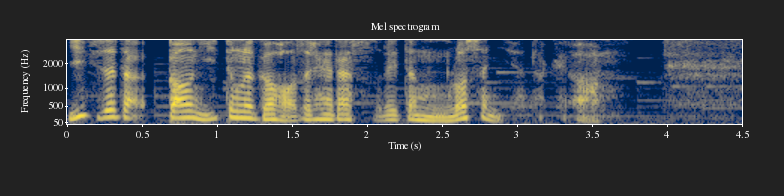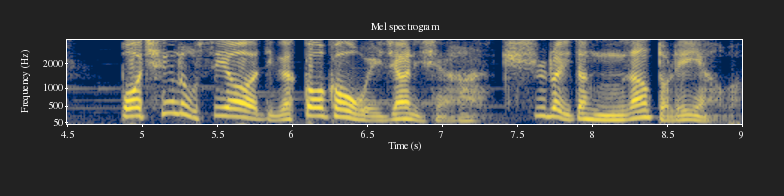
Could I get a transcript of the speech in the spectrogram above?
伊其实他讲，伊蹲辣搿豪宅里向，他住了有得五六十年，大概啊。宝清路三号迭个高高围墙里向啊，圈了有得五幢独立洋房。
